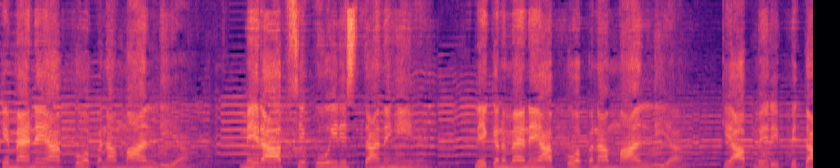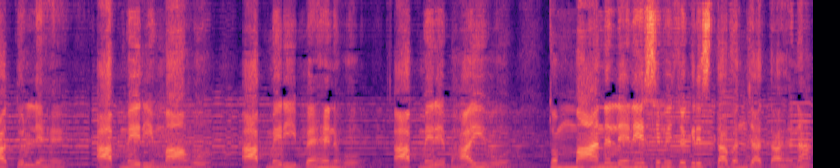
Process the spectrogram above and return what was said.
कि मैंने आपको अपना मान लिया। मेरा आपसे कोई रिश्ता नहीं है, लेकिन मैंने आपको अपना मान लिया कि आप मेरे पिता तुल्य हैं, आप मेरी माँ हो आप मेरी बहन हो, आप मेरे भाई हो तो मान लेने से भी तो एक रिश्ता बन जाता है ना?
